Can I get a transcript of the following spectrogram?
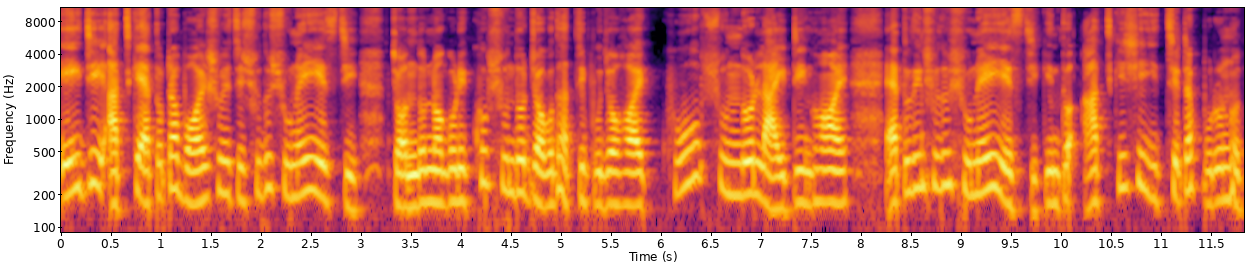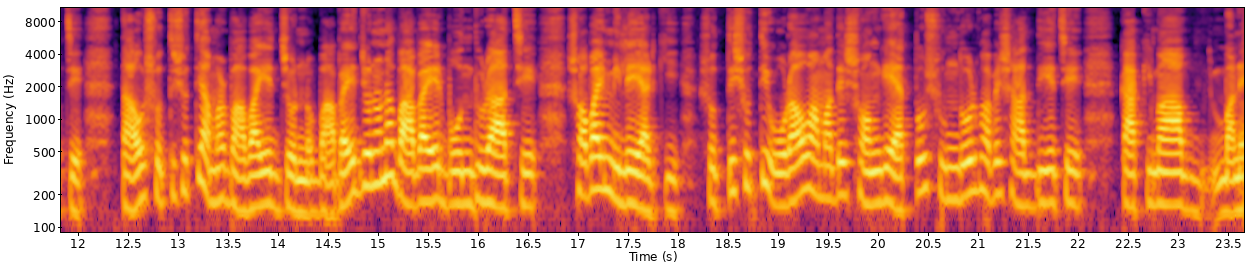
এই যে আজকে এতটা বয়স হয়েছে, শুধু শুনেই এসছি, চন্দননগরে খুব সুন্দর জগদ্ধাত্রী পুজো হয় খুব সুন্দর লাইটিং হয়। এতদিন শুধু শুনেই এসছি, কিন্তু আজকে সেই ইচ্ছেটা পূরণ হচ্ছে। তাও সত্যি সত্যি আমার বাবাইয়ের জন্য। বাবাইয়ের জন্য না, বাবাইয়ের বন্ধুরা আছে, সবাই মিলে আর কি। সত্যি সত্যি ওরাও আমাদের সঙ্গে এত সুন্দরভাবে সাথ দিয়েছে কাকিমা মানে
